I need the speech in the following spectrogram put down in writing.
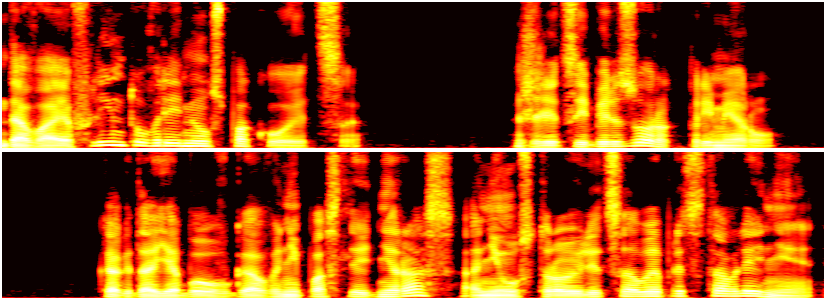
давая Флинту время успокоиться. Жрецы Бельзора, к примеру. Когда я был в гавани последний раз, они устроили целое представление.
